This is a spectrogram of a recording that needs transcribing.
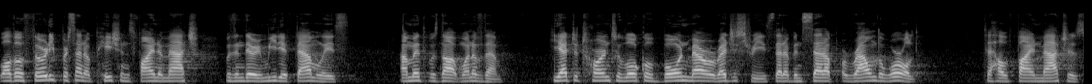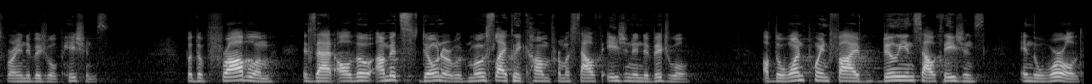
although 30% of patients find a match within their immediate families, Amit was not one of them. He had to turn to local bone marrow registries that have been set up around the world to help find matches for individual patients. But the problem is that although Amit's donor would most likely come from a South Asian individual, of the 1.5 billion South Asians in the world,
